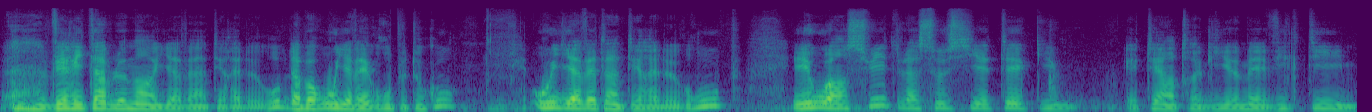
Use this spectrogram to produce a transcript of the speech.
véritablement il y avait intérêt de groupe. D'abord où il y avait groupe tout court, où il y avait intérêt de groupe, et où ensuite la société qui était entre guillemets victime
